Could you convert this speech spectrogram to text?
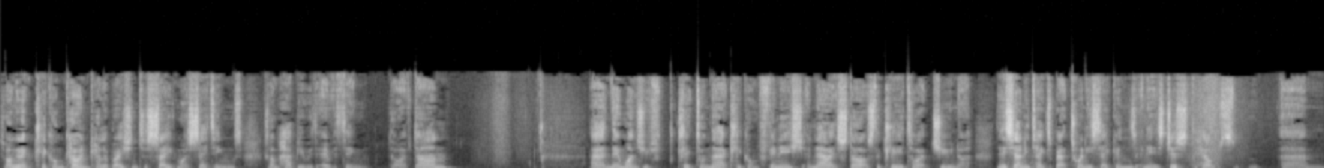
So I'm going to click on current calibration to save my settings because I'm happy with everything that I've done. And then once you've clicked on that, click on finish, and now it starts the ClearType tuner. Now, this only takes about 20 seconds and it just helps um,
